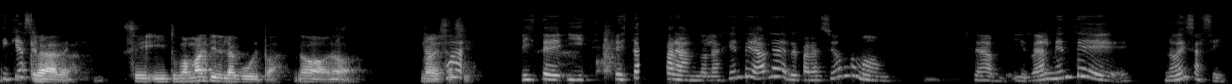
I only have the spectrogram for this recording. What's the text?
¿Y qué hacemos con Claro. Sí, y tu mamá tiene la culpa. No, no. No es así. ¿Viste? Y está reparando. La gente habla de reparación como, o sea, y realmente no es así.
